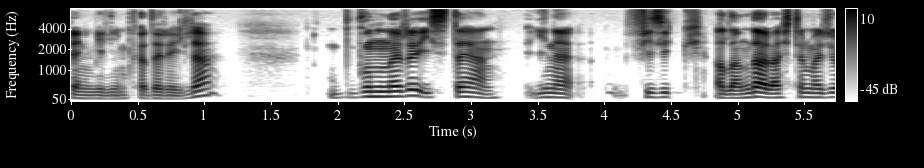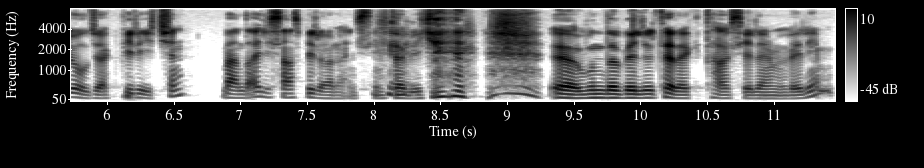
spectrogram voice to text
benim bildiğim kadarıyla. Bunları isteyen yine fizik alanında araştırmacı olacak biri için ben daha lisans bir öğrencisiyim tabii ki. E, bunu da belirterek tavsiyelerimi vereyim.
